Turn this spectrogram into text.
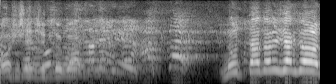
অবশেষে যুদ্ধ করে নুত্তা ধরিস একজন।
